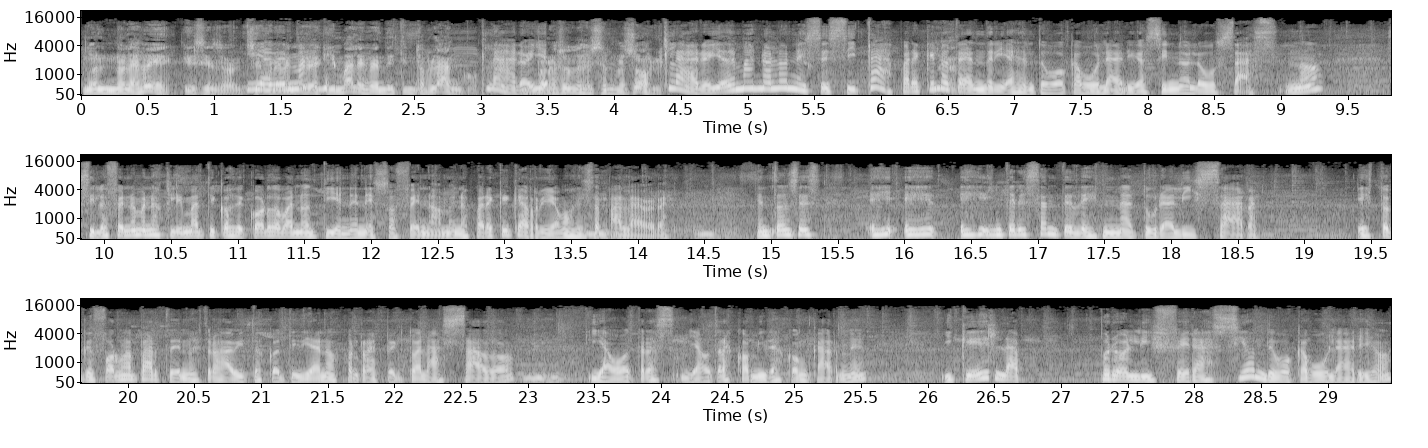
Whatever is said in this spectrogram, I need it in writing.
no, no las ve. ¿Qué es eso? Y Seguramente además- los esquimales ven distintos blancos. Claro, Y y- para nosotros debe ser uno solo. Claro, y además no lo necesitas. ¿Para qué lo tendrías en tu vocabulario si no lo usás, no? Si los fenómenos climáticos de Córdoba no tienen esos fenómenos, ¿para qué querríamos esa palabra? Entonces, es, es- es interesante desnaturalizar esto que forma parte de nuestros hábitos cotidianos con respecto al asado y, a otras, y a otras comidas con carne, y que es la proliferación de vocabulario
